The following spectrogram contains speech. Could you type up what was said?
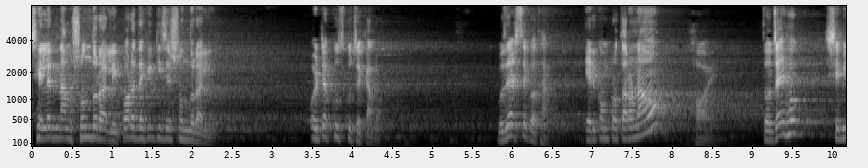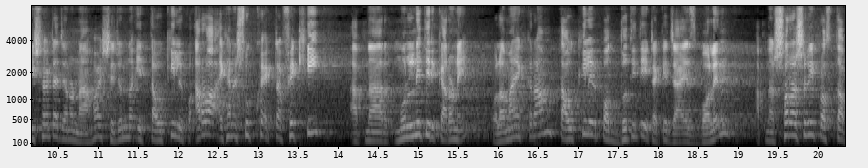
ছেলের নাম সুন্দর আলী, পরে দেখে কিসে সুন্দর আলী? ওইটা কুচকুচে কালো। বুঝে আসছে কথা? এরকম প্রতারণাও হয়। তো যাই হোক, সে বিষয়টা যেন না হয়, সেজন্য এই তাউকিল আরও এখানে সূক্ষ্ম একটা ফেকি আপনার মূলনীতির কারণে ওলামা একরাম তাউকিলের পদ্ধতিতে এটাকে জায়েজ বলেন। আপনার সরাসরি প্রস্তাব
